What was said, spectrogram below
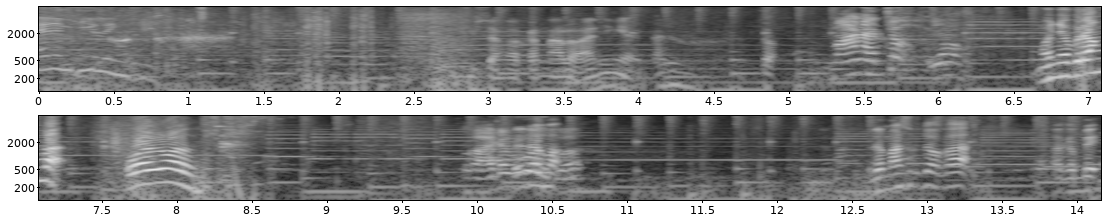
Enemy healing. Bisa nggak kena lo anjing ya? Aduh. Cok. Mana, Cok? Ya, Mau nyebrang nggak? Wall wall. enggak ada Udah, gua. Gua. Udah masuk cok kak. Kak B.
